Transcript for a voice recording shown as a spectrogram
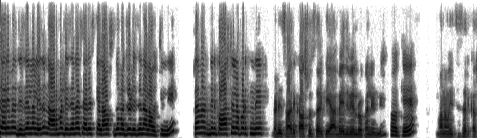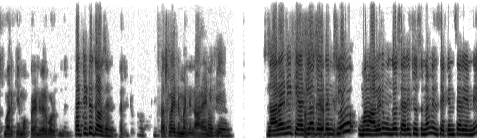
శారీ మీద డిజైన్ లా లేదు. నార్మల్ డిజైనర్ శారీస్కి ఎలా వస్తుందో మధ్యలో డిజైన్ అలా వచ్చింది. సార్ మనకి దీని కాస్ట్ ఎలా పడుతుంది? మేడం సారీ కాస్ట్ వచ్చేసరికి యాభై ఐదు వేల రూపాయలు అండి ఓకే. మనం ఇచ్చేసరికి కస్టమర్కి ముప్పై రెండు వేలు పడుతుందండి. Thirty two thousand thirty two. Special item అండి నారాయణకి. Narayani catalogue items. లో మనం ఆల్రెడీ ముందో శారీ చూస్తున్నాం. ఇది సెకండ్ శారీ అండి.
